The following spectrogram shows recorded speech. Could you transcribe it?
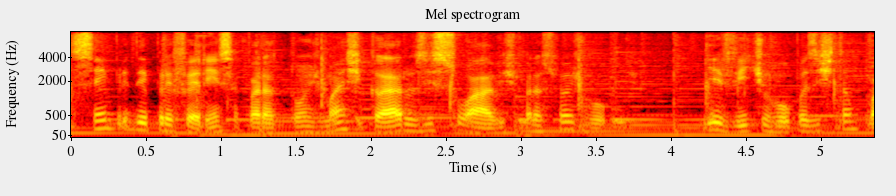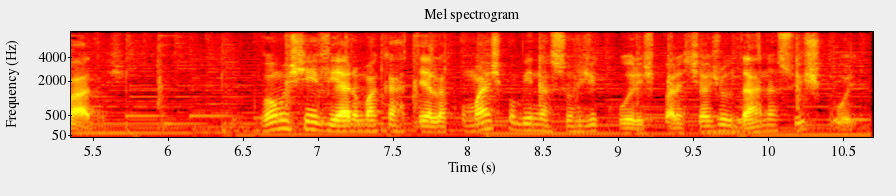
Sempre dê preferência para tons mais claros e suaves para suas roupas e evite roupas estampadas. Vamos te enviar uma cartela com mais combinações de cores para te ajudar na sua escolha.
